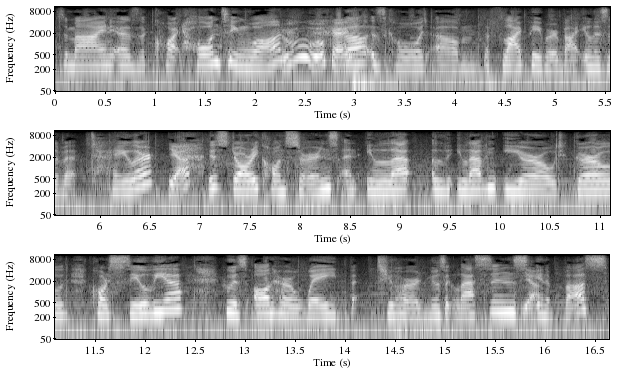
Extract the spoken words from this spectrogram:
So mine is a quite haunting one. Ooh, okay. Well, it's called um, The Flypaper by Elizabeth Taylor. yeah. This story concerns an 11 year old girl called Sylvia who is on her way to her music lessons Yeah. in a bus.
